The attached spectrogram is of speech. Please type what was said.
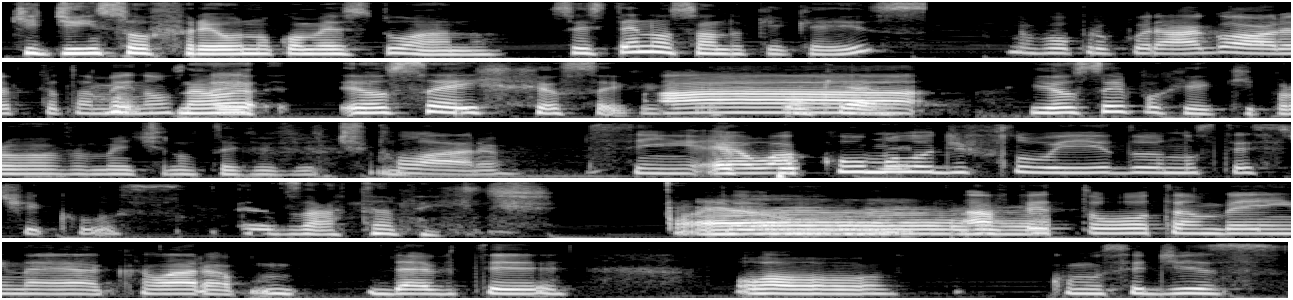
que Jim sofreu no começo do ano. Vocês têm noção do que, que é isso? Eu vou procurar agora, porque eu também não, não sei. Eu, eu sei, eu sei. Que ah! Que é. E eu sei porque que provavelmente não teve vítima. Claro. Sim, é, é o porque... acúmulo de fluido nos testículos. Exatamente. Então, ah. afetou também, né? Claro, deve ter, o, como se diz,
